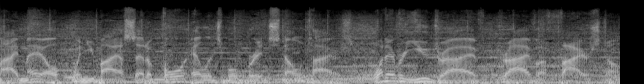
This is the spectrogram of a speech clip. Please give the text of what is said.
by mail when you buy a set of four eligible Bridgestone tires. Whatever you drive, drive a Firestone.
